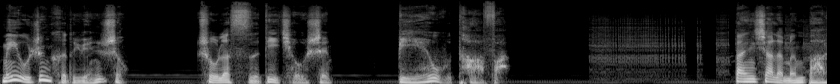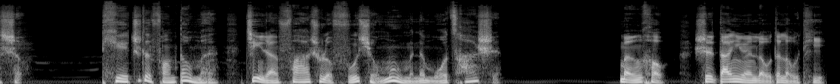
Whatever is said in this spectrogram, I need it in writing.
没有任何的援手，除了死地求生，别无他法。搬下了门把手，铁质的防盗门竟然发出了腐朽木门的摩擦声。门后是单元楼的楼梯，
